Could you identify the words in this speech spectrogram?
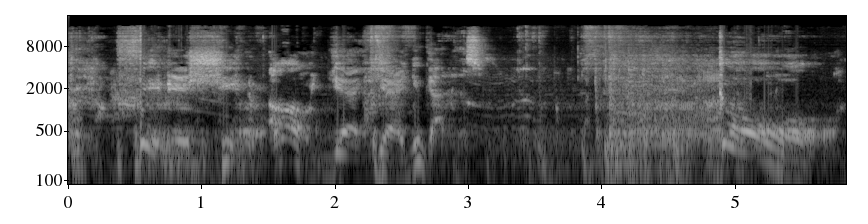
Finish him. Oh, yeah, yeah, you got this. Goal!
